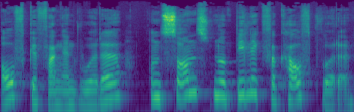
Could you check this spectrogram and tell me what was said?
aufgefangen wurde und sonst nur billig verkauft wurde.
